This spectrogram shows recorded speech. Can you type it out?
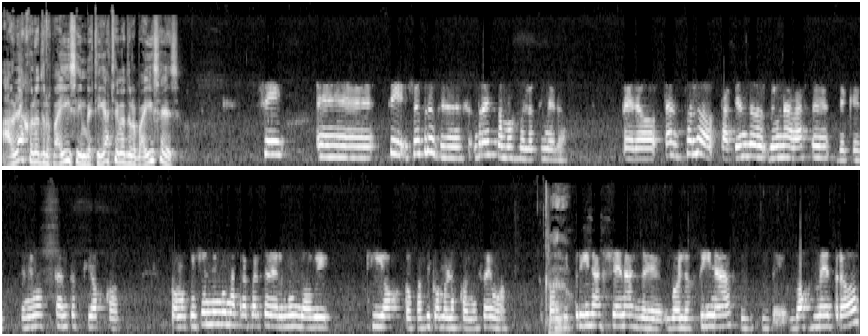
¿Hablás con otros países? ¿Investigaste en otros países? Sí, eh, sí, yo creo que re somos golosineros. pero tan solo partiendo de una base de que tenemos tantos kioscos, como que yo en ninguna otra parte del mundo vi kioscos así como los conocemos, Claro. con vitrinas llenas de golosinas de dos metros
